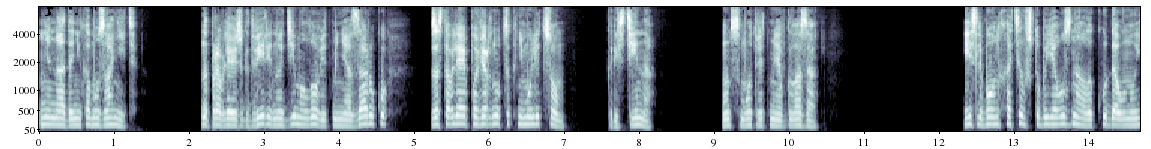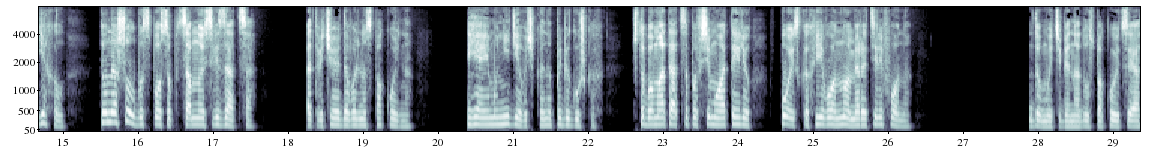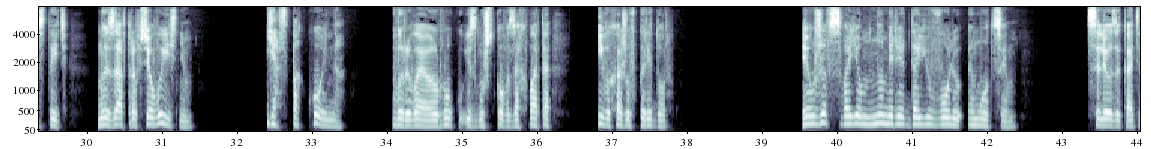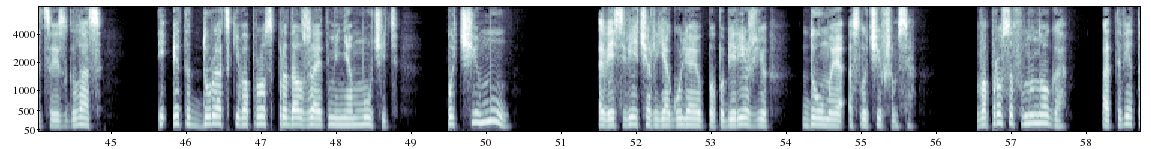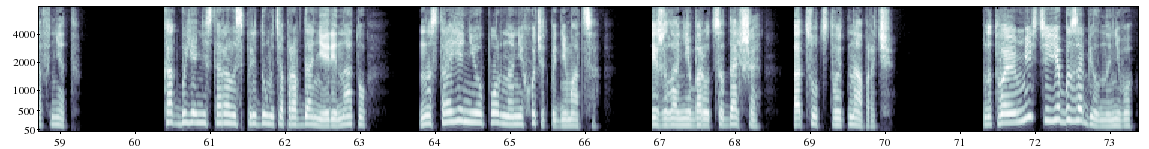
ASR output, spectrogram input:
Не надо никому звонить. Направляюсь к двери, но Дима ловит меня за руку, заставляя повернуться к нему лицом. «Кристина?» Он смотрит мне в глаза. Если бы он хотел, чтобы я узнала, куда он уехал, то нашел бы способ со мной связаться. Отвечаю довольно спокойно. Я ему не девочка на побегушках, чтобы мотаться по всему отелю в поисках его номера телефона. Думаю, тебе надо успокоиться и остыть. Мы завтра все выясним. Я спокойно. Вырываю руку из мужского захвата и выхожу в коридор и уже в своем номере даю волю эмоциям. Слезы катятся из глаз, и этот дурацкий вопрос продолжает меня мучить. Почему? Весь вечер я гуляю по побережью, думая о случившемся. Вопросов много, ответов нет. Как бы я ни старалась придумать оправдание Ренату, настроение упорно не хочет подниматься, и желание бороться дальше — отсутствует напрочь. На твоем месте я бы забил на него.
